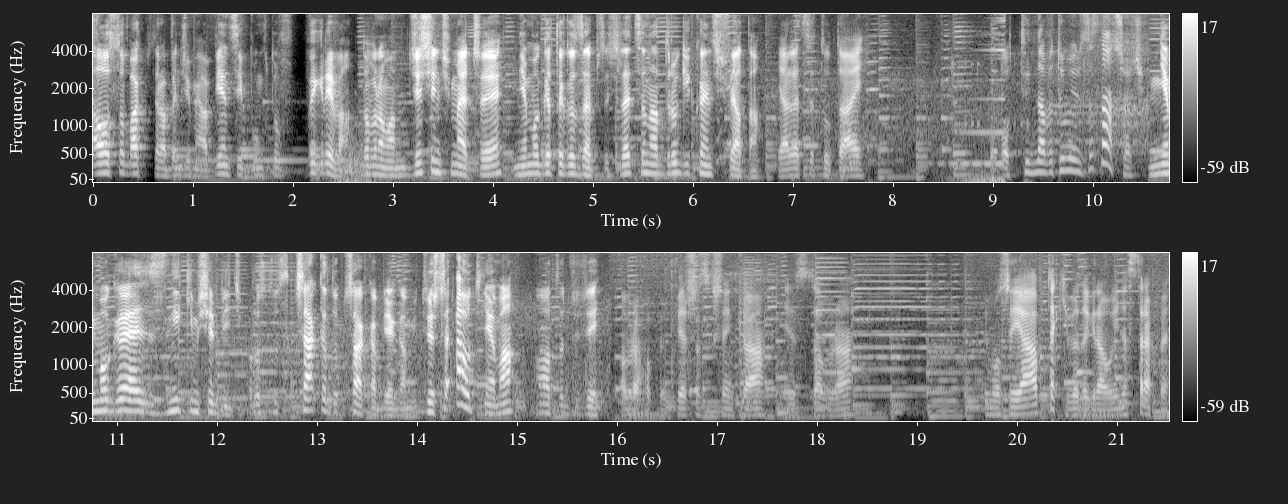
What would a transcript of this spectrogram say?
a osoba, która będzie miała więcej punktów, wygrywa. Dobra, mam 10 meczy, nie mogę tego zepsuć. Lecę na drugi koniec świata. Ja lecę tutaj. O, ty nawet umiem zaznaczać. Nie mogę z nikim się bić, po prostu z krzaka do krzaka biegam. I tu jeszcze aut nie ma. O, to GG. Dobra, hopy, pierwsza skrzynka jest dobra. I może ja apteki będę grał i na strefy.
